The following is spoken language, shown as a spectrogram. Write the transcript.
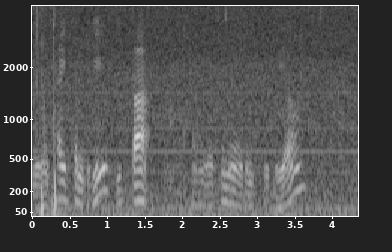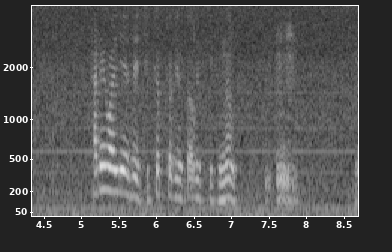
이런 차이점들이 있다 라는 걸 설명을 좀 드리고요. 사례 관리에서의 직접적인 서비스 기능 예,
